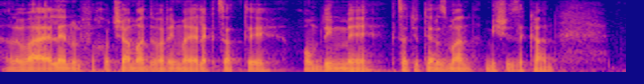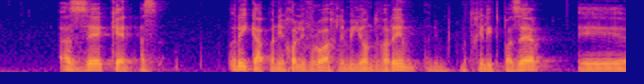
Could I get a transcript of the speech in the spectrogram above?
הלוואי עלינו, לפחות שם הדברים האלה קצת עומדים קצת יותר זמן משזה כאן. אז אה, כן, אז ריקאפ, אני יכול לברוח למיליון דברים, אני מתחיל להתפזר. אה,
